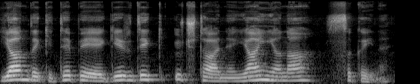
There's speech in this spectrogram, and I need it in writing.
Yandaki tepeye girdik. 3 tane yan yana sık iğne.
